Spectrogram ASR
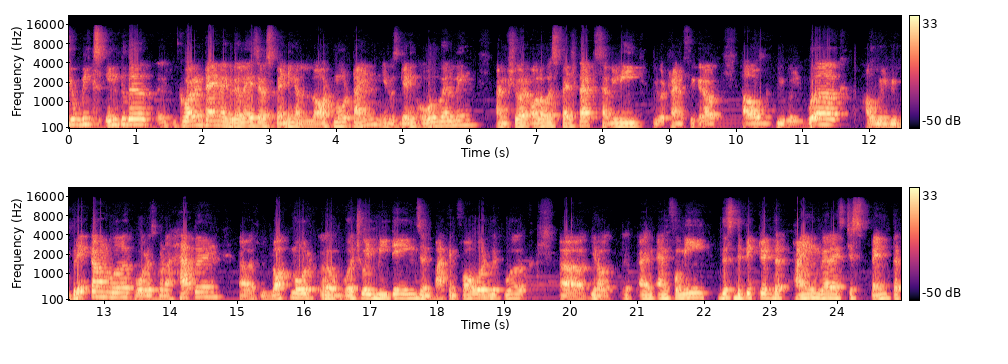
few weeks into the uh, quarantine, I realized I was spending a lot more time. It was getting overwhelming. I'm sure all of us felt that. Suddenly, we were trying to figure out how we will work, how will we break down work, what is going to happen. A uh, lot more uh, virtual meetings and back and forward with work. Uh, you know, and, and for me, this depicted the time where I just spent a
